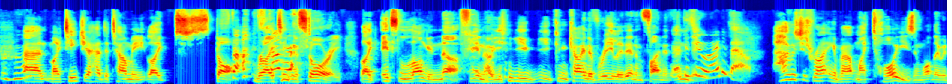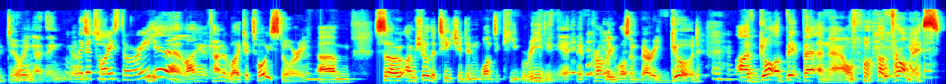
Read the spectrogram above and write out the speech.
Mhm. and my teacher had to tell me like. Stop, Stop- stop writing the story. Like it's long enough, you know. you, you you can kind of reel it in and find an What ending. did you write about? I was just writing about my toys and what they were doing. I think I Like a Toy Story? yeah, like kind of like a toy story. Mhm. Um, so I'm sure the teacher didn't want to keep reading it. It probably wasn't very good. I've got a bit better now, I promise.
